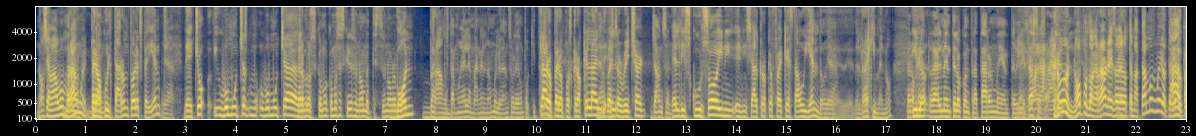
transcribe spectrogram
No, se llamaba Von Braun, Braun, güey. Pero ocultaron todo el expediente. De hecho, hubo muchas, mu- hubo muchas. Pero pues, ¿cómo, ¿cómo se escribe su nombre? Es un nombre Von Braun. pues, está muy alemán el nombre, le han sordeado un poquito. claro, pero pues creo que la, el, el- Richard Johnson. el discurso ini- inicial creo que fue que estaba huyendo de- Ya. de- del régimen, ¿no? pero y lo, realmente lo contrataron mediante lo billetazos. agarraron, no, pues lo agarraron. Eso, a ver, o te matamos, güey, o te Ah, ok,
